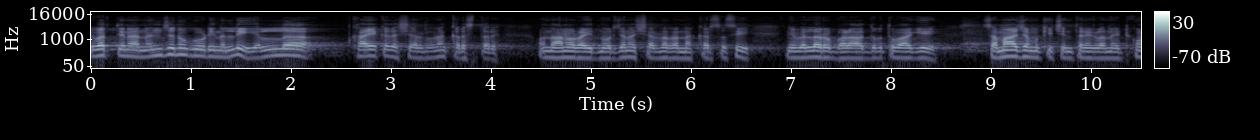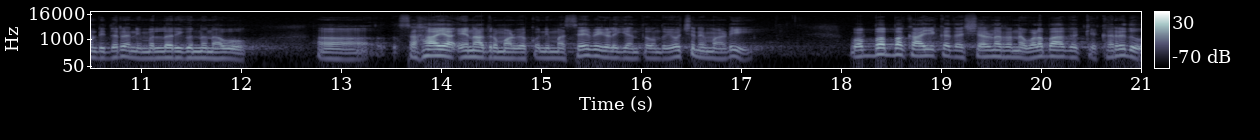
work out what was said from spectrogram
ಇವತ್ತಿನ ನಂಜನಗೂಡಿನಲ್ಲಿ ಎಲ್ಲ ಕಾಯಕದ ಶರಣರನ್ನು ಕರೆಸ್ತಾರೆ. ಒಂದು ನಾನ್ನೂರು ಐದುನೂರು ಜನ ಶರಣರನ್ನು ಕರೆಸಿಸಿ ನೀವೆಲ್ಲರೂ ಭಾಳ ಅದ್ಭುತವಾಗಿ ಸಮಾಜಮುಖಿ ಚಿಂತನೆಗಳನ್ನು ಇಟ್ಕೊಂಡಿದ್ದರೆ. ನಿಮ್ಮೆಲ್ಲರಿಗೂ ನಾವು ಸಹಾಯ ಏನಾದರೂ ಮಾಡಬೇಕು, ನಿಮ್ಮ ಸೇವೆಗಳಿಗೆ ಅಂತ ಒಂದು ಯೋಚನೆ ಮಾಡಿ ಒಬ್ಬೊಬ್ಬ ಕಾಯಕದ ಶರಣರನ್ನು ಒಳಭಾಗಕ್ಕೆ ಕರೆದು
